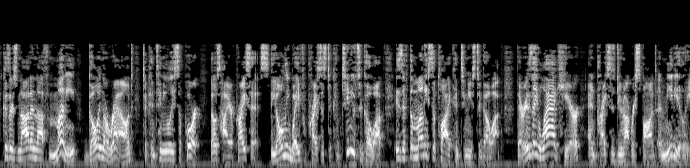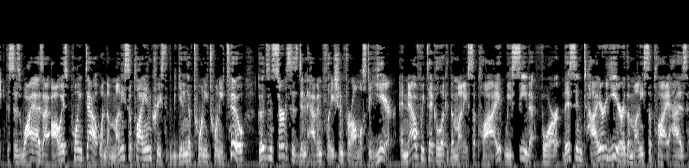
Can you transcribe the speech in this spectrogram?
because there's not enough money going around to continually support those higher prices. The only way for prices to continue to go up is if the money supply continues to go up. There is a lag here and prices do not respond immediately. This is why, as I always point out, when the money supply increased at the beginning of 2022, goods and services didn't have inflation for almost a year. And now if we take a look at the money supply, we see that for this entire year, the money supply has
